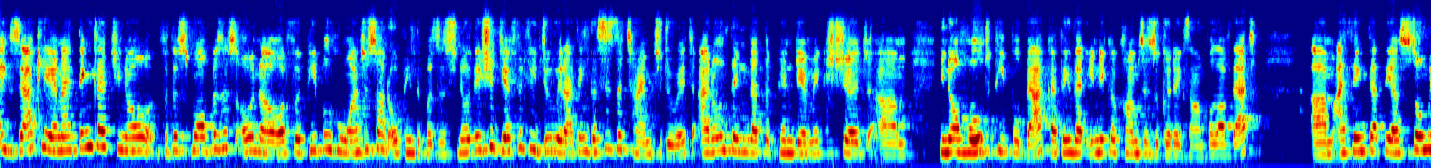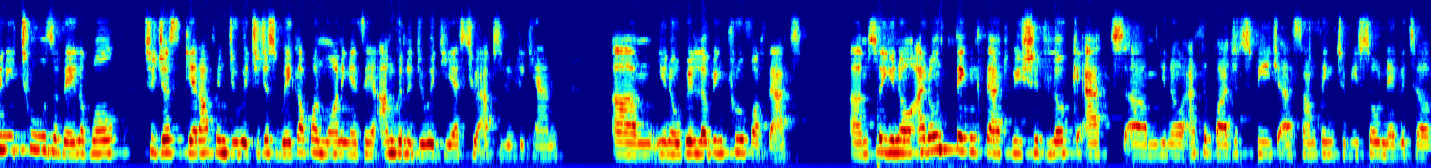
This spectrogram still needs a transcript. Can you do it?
Exactly. And I think that, you know, for the small business owner or for people who want to start opening the business, you know, they should definitely do it. I think this is the time to do it. I don't think that the pandemic should, um, you know, hold people back. I think that Indika Comms is a good example of that. Um, I think that there are so many tools available to just get up and do it, to just wake up one morning and say, I'm going to do it. Yes, you absolutely can. Um, you know, we're living proof of that. Um, so, you know, I don't think that we should look at, um, you know, at the budget speech as something to be so negative.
